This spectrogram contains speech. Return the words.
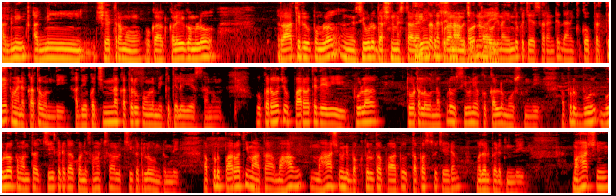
అగ్ని అగ్ని క్షేత్రము ఒక కలియుగంలో రాతి రూపంలో శివుడు దర్శనమిస్తాడని పురాణాలు రోజున ఎందుకు చేస్తారంటే దానికి ఒక ప్రత్యేకమైన కథ ఉంది. అది ఒక చిన్న కథ రూపంలో మీకు తెలియజేస్తాను. ఒకరోజు పార్వతీదేవి పూల తోటలో ఉన్నప్పుడు శివుని యొక్క కళ్ళు మూస్తుంది. అప్పుడు భూ భూలోకం అంతా చీకటిగా కొన్ని సంవత్సరాలు చీకటిలో ఉంటుంది. అప్పుడు పార్వతీమాత మహా మహాశివుని భక్తులతో పాటు తపస్సు చేయడం మొదలు పెడుతుంది మహాశివు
